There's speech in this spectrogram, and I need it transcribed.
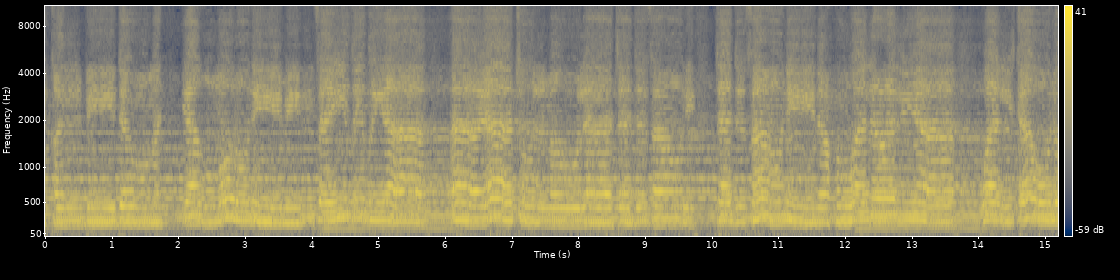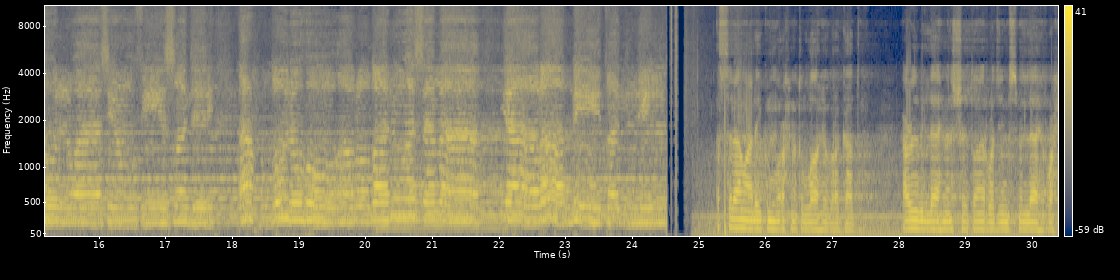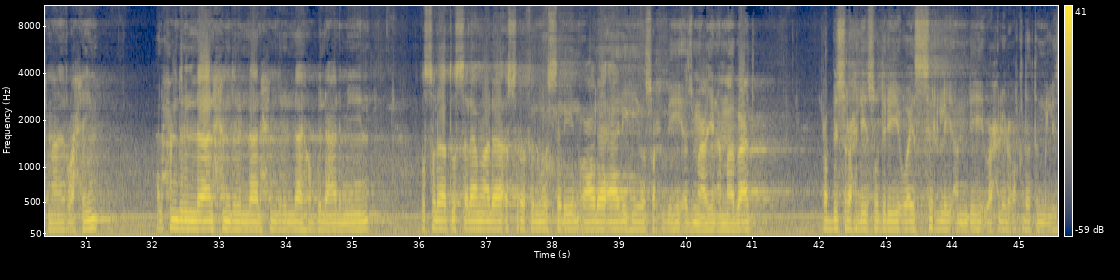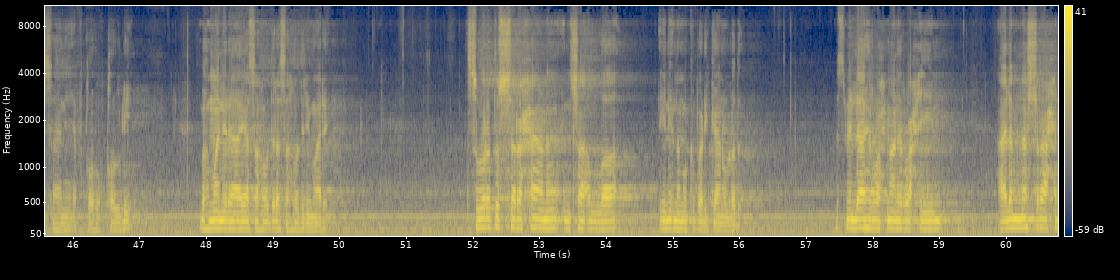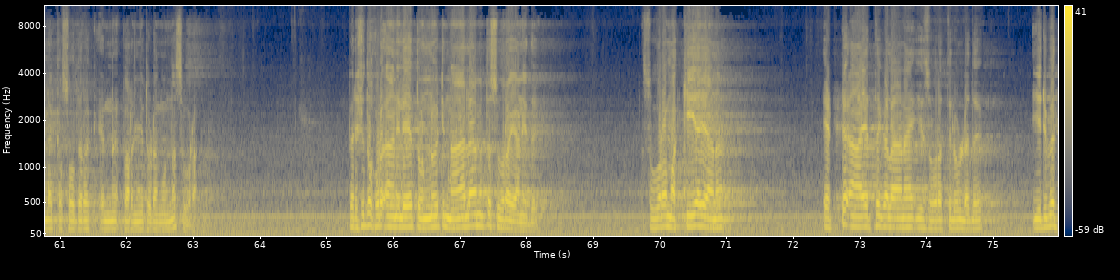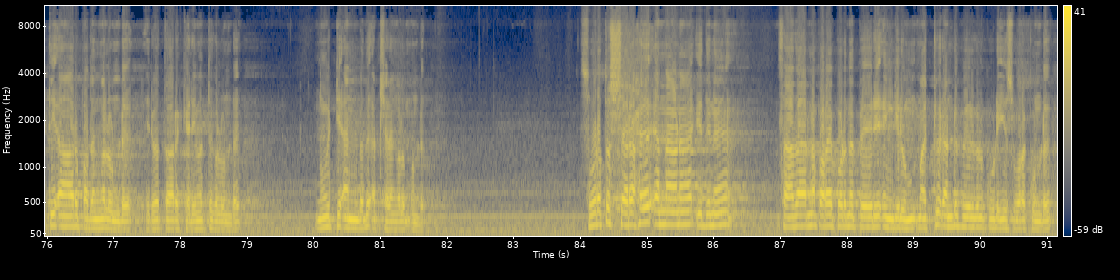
قلبي دوما يغمرني من فيض ضياء. آيات المولى تدفعني تدفعني نحو العليا. والكون الواسع في صدري أحضنه أرضا وسماء. يا ربي قد السلام عليكم ورحمة الله وبركاته. أعوذ بالله من الشيطان الرجيم بسم الله الرحمن الرحيم الحمد لله الحمد لله الحمد لله رب العالمين والصلاة والسلام على أشرف المرسلين وعلى آله وصحبه أجمعين أما بعد رب اشرح لي صدري ويسر لي أمري واحلل عقدة من لساني يفقه قولي ബഹുമാനരായ സഹോദര സഹോദരിമാരെ സൂറത്തു ഷർഹാണ് ഇൻഷാ അള്ളാ ഇനി നമുക്ക് പഠിക്കാനുള്ളത് ബിസ്മില്ലാഹിർ റഹ്മാൻ റഹീം അലം നഷ്റാഹ് ലക സോദറക് എന്ന് പറഞ്ഞു തുടങ്ങുന്ന സൂറ. പരിശുദ്ധ ഖുർആാനിലെ തൊണ്ണൂറ്റി നാലാമത്തെ സൂറയാണിത്. സൂറ മക്കിയയാണ് എട്ട് ആയത്തുകളാണ് ഈ സൂറത്തിലുള്ളത്. ഇരുപത്തി ആറ് പദങ്ങളുണ്ട് ഇരുപത്തി ആറ് കലിമത്തുകളുണ്ട് നൂറ്റി അൻപത് അക്ഷരങ്ങളും ഉണ്ട്. സൂറത്തു ഷെറഹ് എന്നാണ് ഇതിന് സാധാരണ പറയപ്പെടുന്ന പേര് എങ്കിലും മറ്റു രണ്ട് പേരുകൾ കൂടി ഈ സൂറക്കുണ്ട്.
